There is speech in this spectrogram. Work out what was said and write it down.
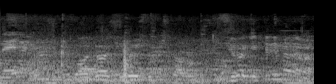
Neyle? Arkadaş şuraya üstlemişler. Zira getireyim ben hemen.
